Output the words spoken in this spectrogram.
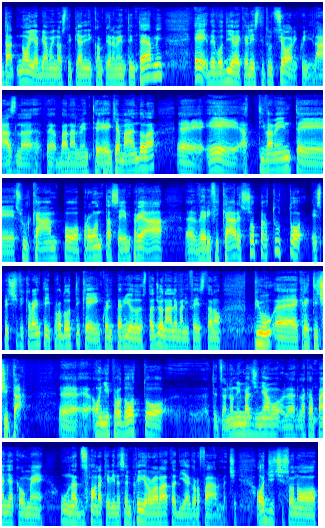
da, noi abbiamo i nostri piani di campionamento interni e devo dire che le istituzioni, quindi l'ASL banalmente chiamandola, eh, è attivamente sul campo, pronta sempre a eh, verificare soprattutto e specificamente i prodotti che in quel periodo stagionale manifestano più eh, criticità. Eh, ogni prodotto attenzione, non immaginiamo la, la, campagna come una zona che viene sempre irrorata di agrofarmaci. Oggi ci sono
